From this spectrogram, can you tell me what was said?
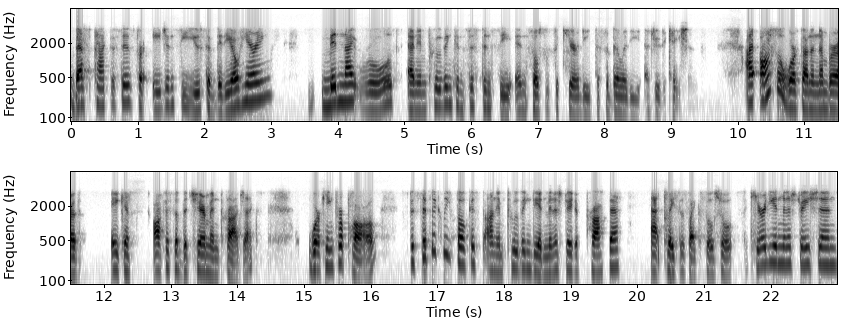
best practices for agency use of video hearings, midnight rules, and improving consistency in Social Security disability adjudications. I also worked on a number of ACUS Office of the Chairman projects, working for Paul, specifically focused on improving the administrative process at places like Social Security Administration,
